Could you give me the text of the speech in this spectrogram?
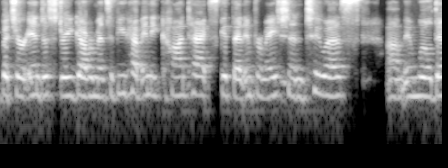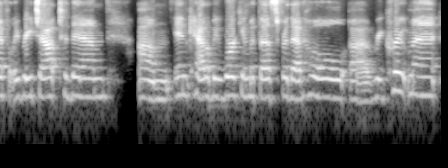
but your industry, governments, if you have any contacts, get that information to us, um, and we'll definitely reach out to them. Um, NCAT will be working with us for that whole uh, recruitment.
